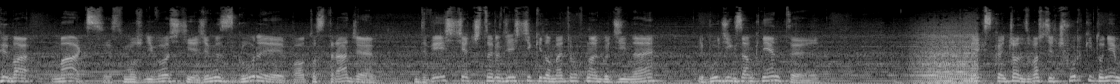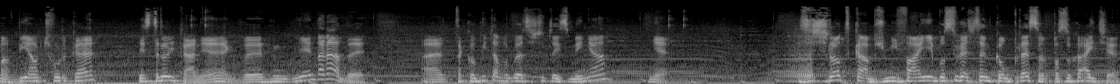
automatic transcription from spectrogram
Chyba max jest możliwości. Jedziemy z góry po autostradzie. 240 km na godzinę i budzik zamknięty. Jak skończony. Zobaczcie, czwórki tu nie ma. Wbijam czwórkę. Jest trójka, nie? Jakby nie da rady. E, ta kobita w ogóle coś tutaj zmienia? Nie. Ze środka brzmi fajnie, bo słychać ten kompresor. Posłuchajcie.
